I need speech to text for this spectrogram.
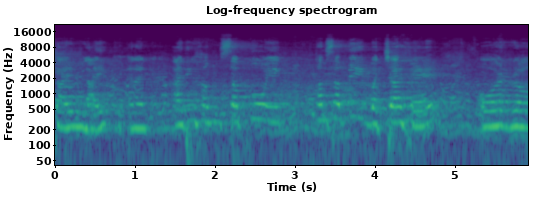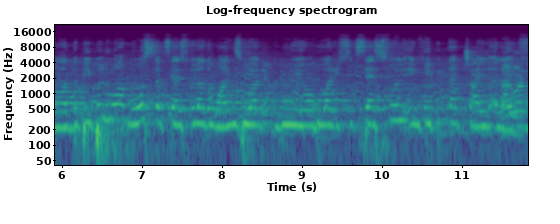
childlike, and I, I think हम सबको एक हम सब में एक बच्चा है और uh, the people who are most successful are the ones who are who you know who are successful in keeping that child alive.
